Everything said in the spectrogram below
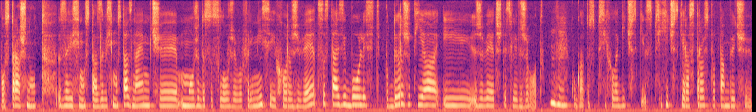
по-страшно от зависимостта. Зависимостта знаем, че може да се сложи в ремисия и хора живеят с тази болест, поддържат я и живеят щастлив живот. Mm-hmm. Когато с психологически, с психически разстройства там вече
